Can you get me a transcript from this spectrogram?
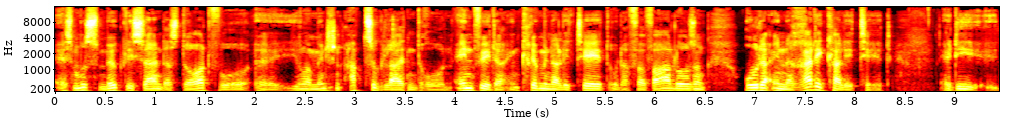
es muss möglich sein, dass dort, wo äh, junge Menschen abzugleiten drohen, entweder in Kriminalität oder Verwahrlosung oder in Radikalität, äh, die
